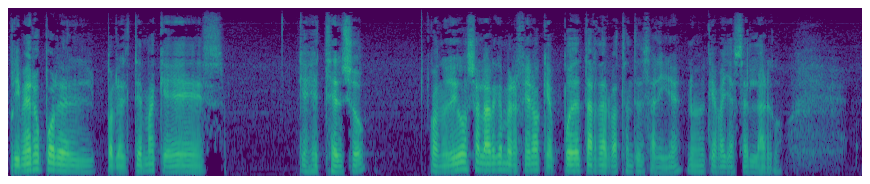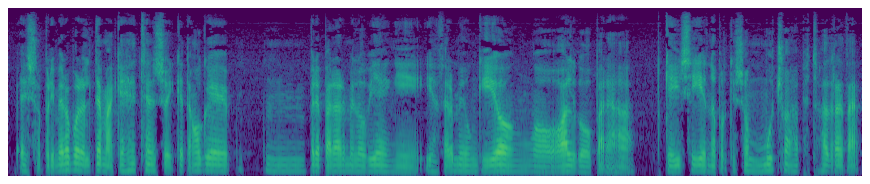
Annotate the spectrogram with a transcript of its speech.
primero por el, por el tema que es que es extenso. Cuando digo se alargue me refiero a que puede tardar bastante en salir, ¿eh? no es que vaya a ser largo. Eso, primero por el tema que es extenso y que tengo que mm, preparármelo bien y, hacerme un guion o algo para que ir siguiendo porque son muchos aspectos a tratar.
